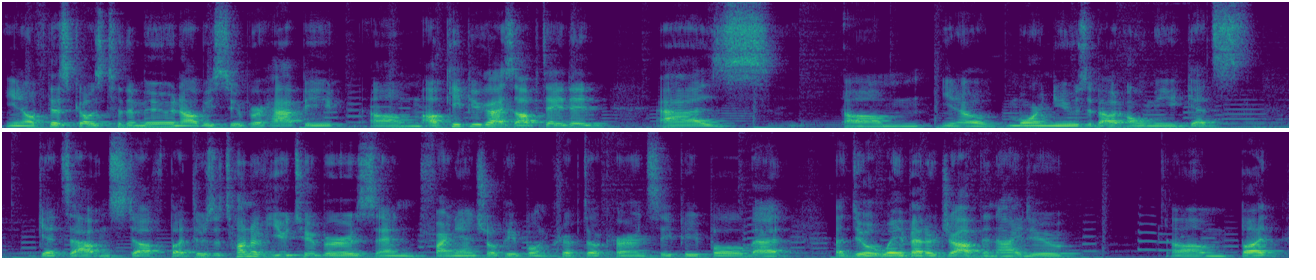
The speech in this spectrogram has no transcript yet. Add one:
you know, if this goes to the moon, I'll be super happy. Um, I'll keep you guys updated as um, you know more news about Omi gets gets out and stuff. But there's a ton of YouTubers and financial people and cryptocurrency people that, that do a way better job than I do. Um, but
